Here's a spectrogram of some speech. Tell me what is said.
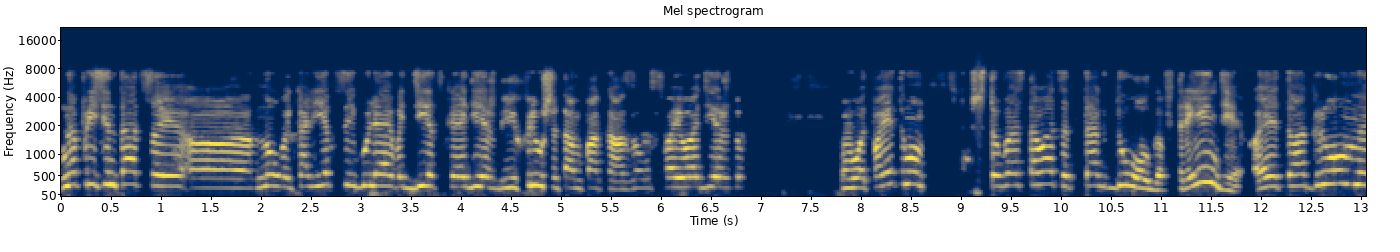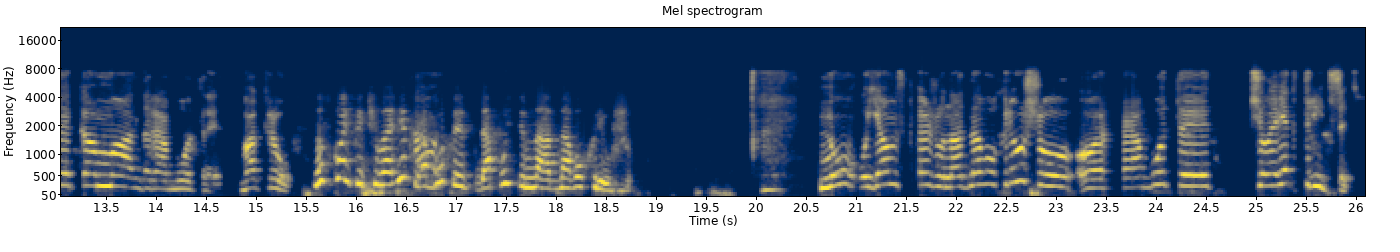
на презентации э, новой коллекции Гуляева детской одежды, и Хрюша там показывал свою одежду. Вот, поэтому, чтобы оставаться так долго в тренде, это огромная команда работает вокруг. Ну, сколько человек а... работает, допустим, на одного хрюшу? Ну, я вам скажу, на одного хрюшу э, работает человек 30.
